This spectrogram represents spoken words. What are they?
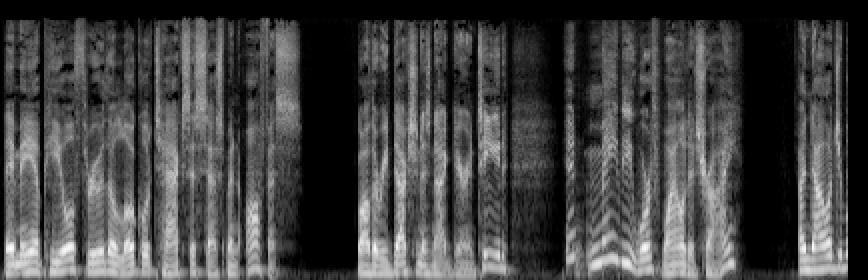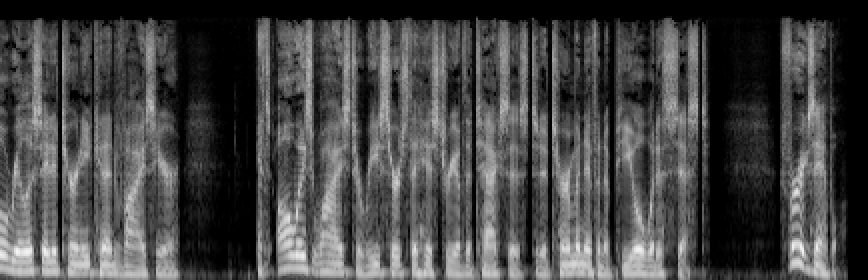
they may appeal through the local tax assessment office. While the reduction is not guaranteed, it may be worthwhile to try. A knowledgeable real estate attorney can advise here. It's always wise to research the history of the taxes to determine if an appeal would assist. For example,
